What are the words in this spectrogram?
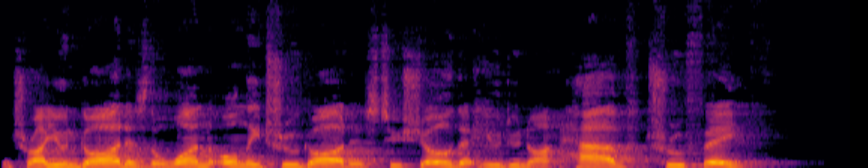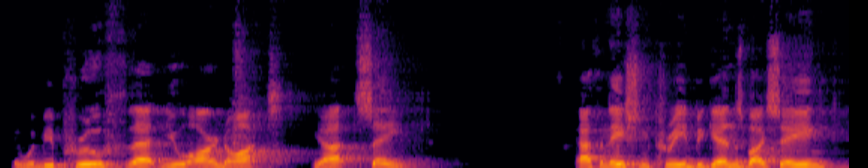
the triune God as the one only true God is to show that you do not have true faith. It would be proof that you are not yet saved. Athanasian Creed begins by saying,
